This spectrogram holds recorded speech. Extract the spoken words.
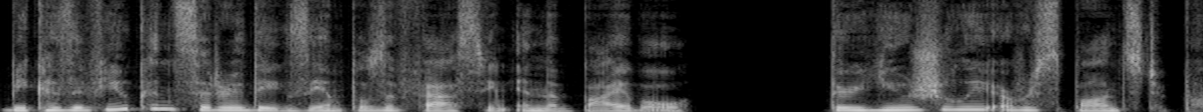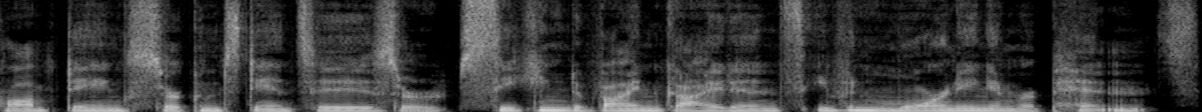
Because if you consider the examples of fasting in the Bible, they're usually a response to prompting, circumstances, or seeking divine guidance, even mourning and repentance.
